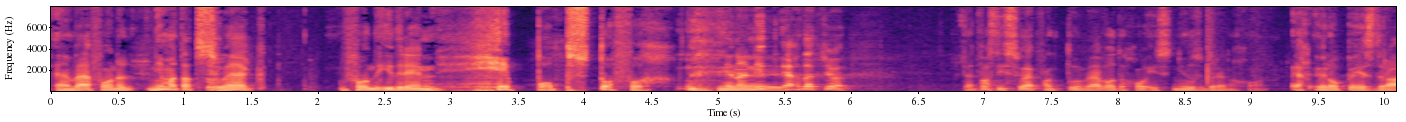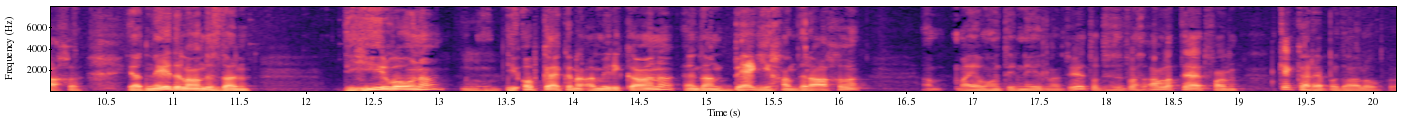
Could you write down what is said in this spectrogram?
En wij vonden... Niemand had swag. We vonden iedereen hip-hop stoffig. en dan niet echt dat je... Dat was die swag van toen. Wij wilden gewoon iets nieuws brengen. Gewoon. Echt Europees dragen. Je had Nederlanders dan die hier wonen, die opkijken naar Amerikanen en dan baggy gaan dragen. Maar je woont in Nederland, weet je toch? Dus het was alle tijd van, kijk een rapper daar lopen,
